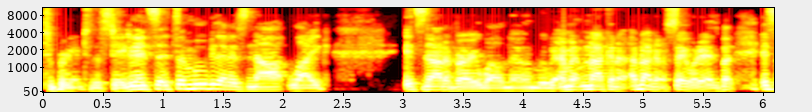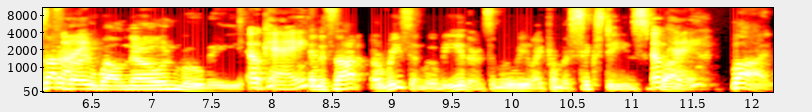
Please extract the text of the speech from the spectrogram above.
to bring it to the stage. And it's it's a movie that is not like it's not a very well known movie. I mean, I'm not gonna I'm not gonna say what it is, but it's not a very well known movie. Okay. And it's not a recent movie either. It's a movie like from the 60s. But Okay. but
